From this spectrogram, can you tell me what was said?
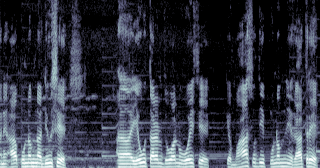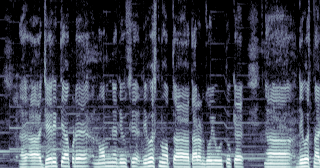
અને આ પૂનમના દિવસે એવું તારણ જોવાનું હોય છે કે મહા સુધી પૂનમની રાત્રે જે રીતે આપણે નોમને દિવસે, દિવસનું તારણ જોયું હતું કે દિવસના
